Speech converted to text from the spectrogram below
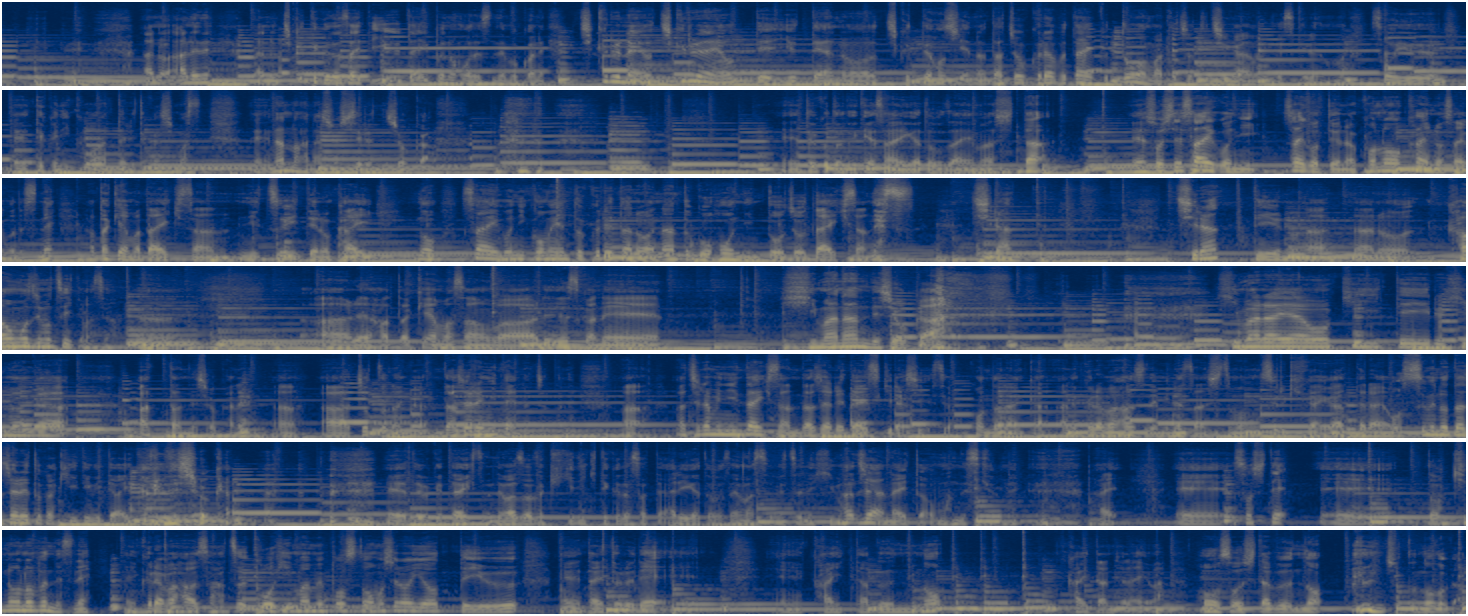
あの、あれね、あの、チクってくださいっていうタイプの方ですね、僕はね、チクるなよ、チクるなよって言って、あの、チクってほしいの、ダチョウ倶楽部タイプともまたちょっと違うんですけれども、そういう、えー、テクニックもあったりとかします。え、何の話をしてるんでしょうか？えー、ということで、ケイさんありがとうございました。えー、そして最後に、最後というのはこの回の最後ですね、畠山大樹さんについての回の最後にコメントくれたのは、なんとご本人登場大樹さんです。チラッ。チラッっていうのなあの顔文字もついてますよ、うん、あれ畠山さんはあれですかね。暇なんでしょうか。ヒマラヤを聞いている暇があったんでしょうかね。ああちょっとなんかダジャレみたいになっちゃった。ああちなみに大樹さんダジャレ大好きらしいですよ。今度なんかあのクラブハウスで皆さん質問する機会があったらおすすめのダジャレとか聞いてみてはいかがでしょうか。えー、というわけで大樹さんねわざわざ聞きに来てくださってありがとうございます。別に暇じゃないとは思うんですけどね。はい。えー、そして、えー、と昨日の分ですね。クラブハウス初コーヒー豆ポスト面白いよっていう、えー、タイトルで、えー、書いた分の書いたんじゃないわ。放送した分の ちょっと喉が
